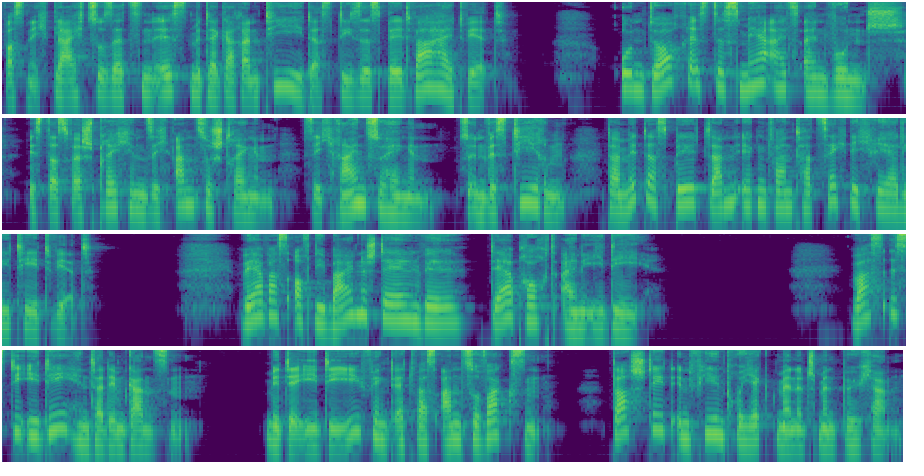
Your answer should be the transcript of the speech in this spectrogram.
was nicht gleichzusetzen ist mit der Garantie, dass dieses Bild Wahrheit wird. Und doch ist es mehr als ein Wunsch, ist das Versprechen, sich anzustrengen, sich reinzuhängen, zu investieren, damit das Bild dann irgendwann tatsächlich Realität wird. Wer was auf die Beine stellen will, der braucht eine Idee. Was ist die Idee hinter dem Ganzen? Mit der Idee fängt etwas an zu wachsen. Das steht in vielen Projektmanagementbüchern.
